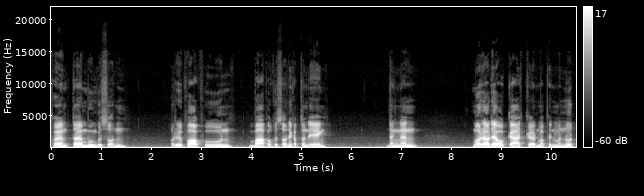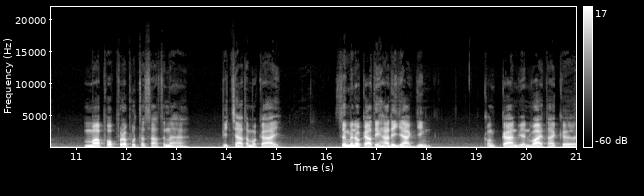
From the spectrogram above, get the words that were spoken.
เพิ่มเติมบุญกุศล หรือพอกพูนบาปอกุศลให้กับตนเอง ดังนั้น เมื่อเราได้โอกาสเกิดมาเป็นมนุษย์ มาพบพระพุทธศาสนา วิชาธรรมกาย ซึ่งเป็นโอกาสที่หาได้ยากยิ่ง ของการเวียนว่ายตายเกิด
